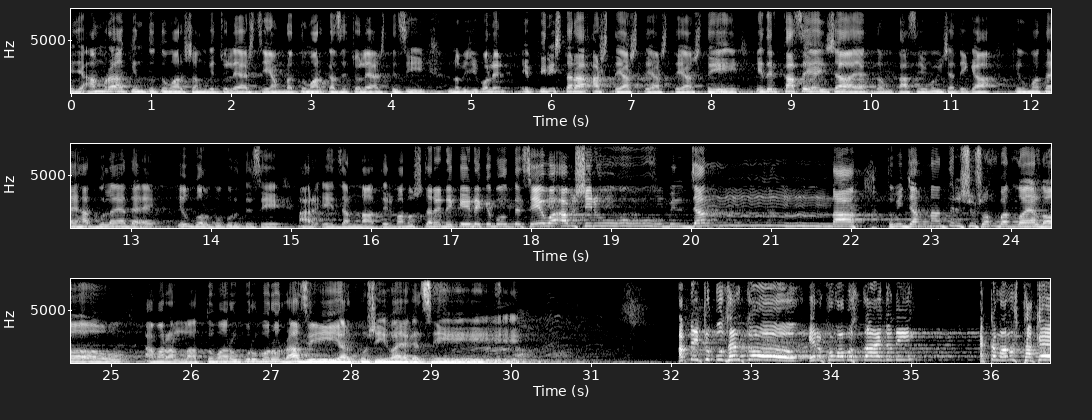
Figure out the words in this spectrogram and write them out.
এই যে আমরা কিন্তু তোমার সঙ্গে চলে আসছি, আমরা তোমার কাছে চলে আসতেছি। নবীজি বলেন, এ ফিরিস্তারা আসতে আসতে আসতে আসতে এদের কাছে আইসা একদম কাছে বৈশা থেকে কেউ মাথায় হাত বুলাইয়া দেয়, কেউ গল্প করতেছে। আর এই জান্নাতের মানুষটারে ডেকে ডেকে বলতেছে জান্নাহ। তুমি জান্নাতের সুসংবাদ লয়া লও। আমার আল্লাহ তোমার উপর বড় রাজি আর খুশি হয়ে গেছে। আপনি একটু বুঝেন তো, এরকম অবস্থায় যদি একটা মানুষ থাকে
